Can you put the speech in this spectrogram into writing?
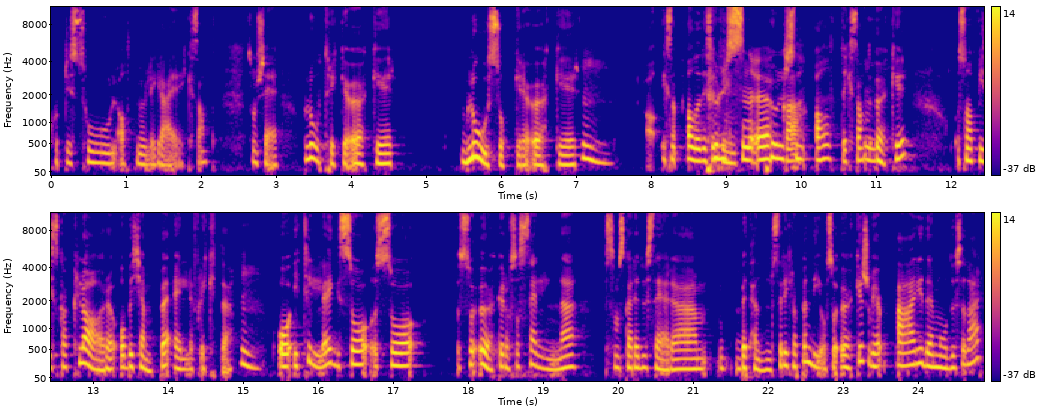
Kortisol, alt mulig greier, ikke sant, som skjer. Blodtrykket øker, blodsukkeret øker. Sant? Alle disse Pulsen tingene. øker. Pulsen, alt, ikke sant, øker. Sånn at vi skal klare å bekjempe eller flykte. Og i tillegg så, så, så øker også cellene som skal redusere betennelser i kroppen, de også øker. Så vi er i det moduset der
